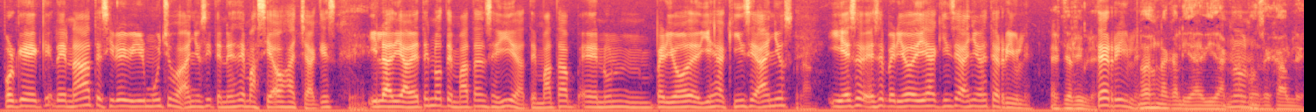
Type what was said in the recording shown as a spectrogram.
Porque de nada te sirve vivir muchos años si tenés demasiados achaques y la diabetes no te mata enseguida, te mata en un periodo de 10 a 15 años y ese, ese periodo de 10 a 15 años es terrible. Es terrible. Terrible. No es una calidad de vida aconsejable.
